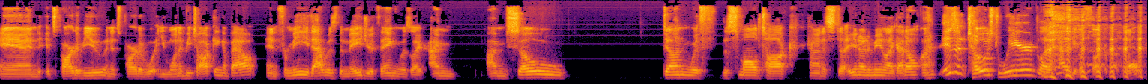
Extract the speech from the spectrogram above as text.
and it's part of you and it's part of what you want to be talking about. And for me, that was the major thing was like, I'm, I'm so done with the small talk kind of stuff. You know what I mean? Like I don't isn't toast weird? Like I don't give a fuck about that.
